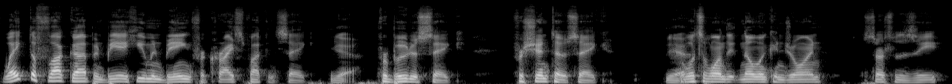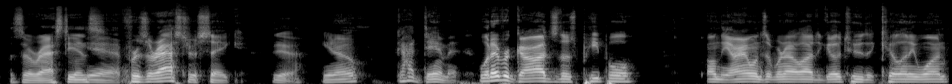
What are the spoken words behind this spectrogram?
Wake the fuck up and be a human being for Christ's fucking sake. Yeah. For Buddha's sake. For Shinto's sake. Yeah. What's the one that no one can join? Starts with a Z. Zoroastrians? Yeah. For Zoroaster's sake. Yeah. You know? God damn it. Whatever gods those people on the islands that we're not allowed to go to that kill anyone,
